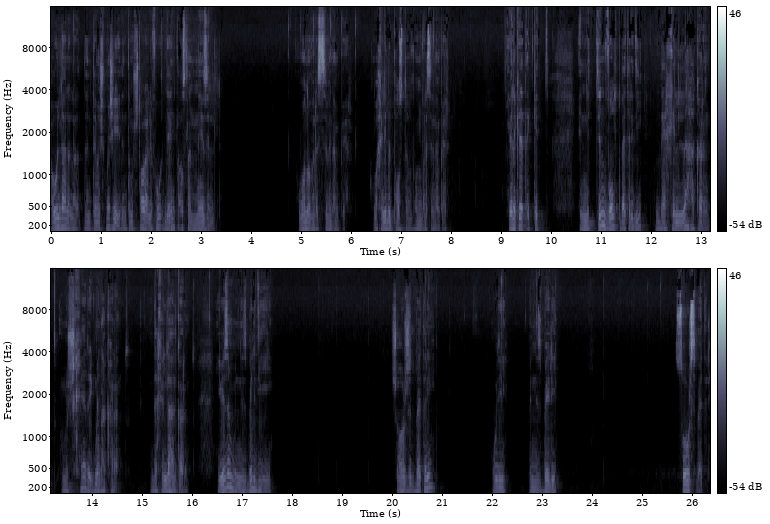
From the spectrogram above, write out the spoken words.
هقول لا لا لا ده انت مش ماشي ده انت مش طالع لفوق ده انت أصلا نازل 1 over 7 امبير واخليه بال positive 1 over 7 امبير يبقى أنا كده اتأكدت إن ال 10 فولت battery دي داخل لها current مش خارج منها current داخل لها ال current يبقى اذا بالنسبة لي دي إيه؟ charged battery ودي بالنسبة لي source battery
